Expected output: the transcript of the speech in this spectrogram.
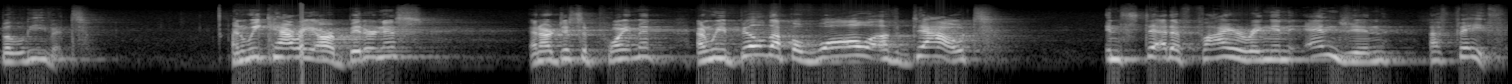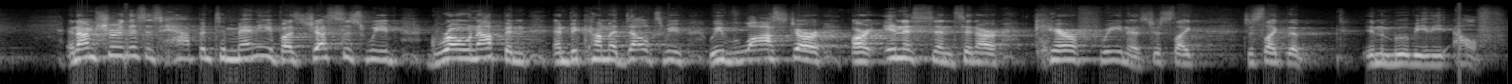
believe it. And we carry our bitterness and our disappointment, and we build up a wall of doubt instead of firing an engine of faith. And I'm sure this has happened to many of us just as we've grown up and, and become adults. We've, we've lost our, our innocence and our carefreeness, just like, just like the, in the movie The Elf.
